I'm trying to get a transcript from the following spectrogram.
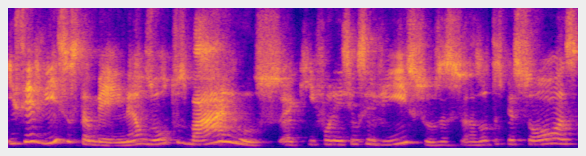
E serviços também, né? Os outros bairros é, que forneciam serviços, as, as, outras pessoas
